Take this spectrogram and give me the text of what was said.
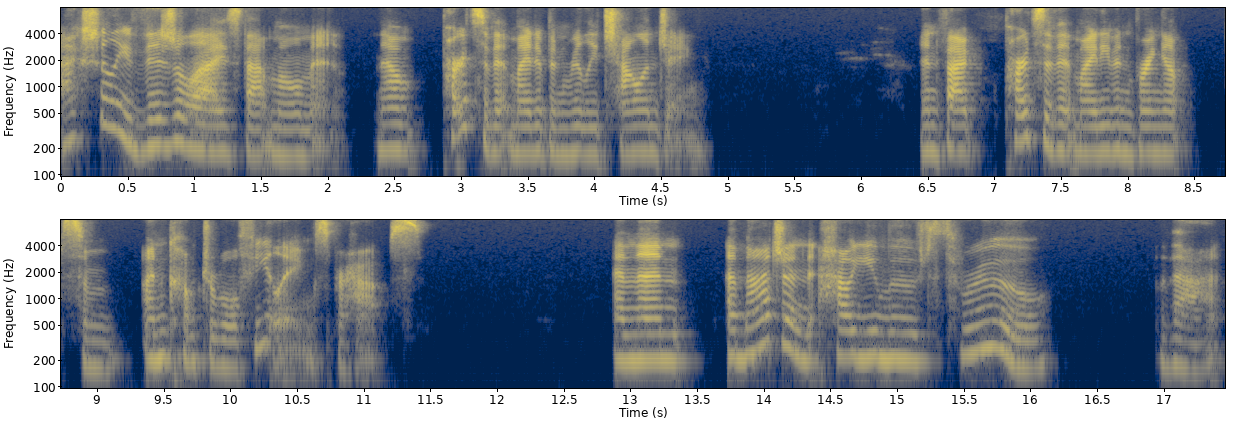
Actually visualize that moment. Now, parts of it might have been really challenging. In fact, parts of it might even bring up some uncomfortable feelings, perhaps. And then imagine how you moved through that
